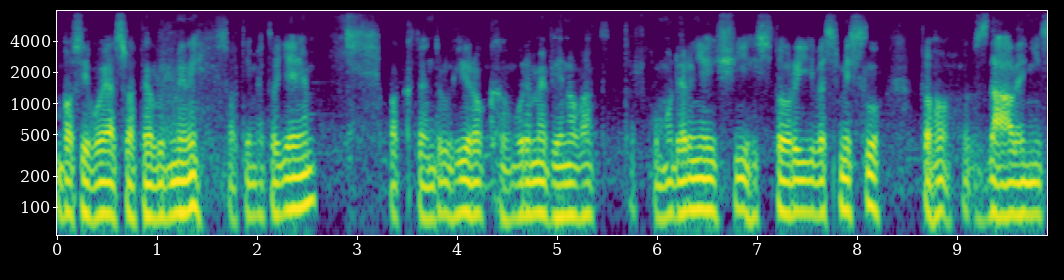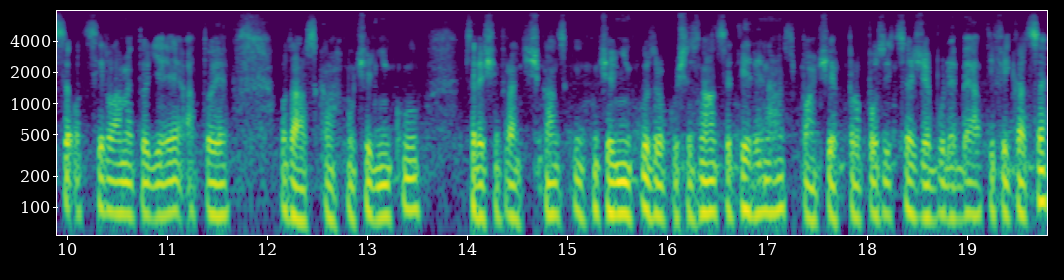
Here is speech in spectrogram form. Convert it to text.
Bozivoja svaté Ludmily, svatým metodějem. Pak ten druhý rok budeme věnovat trošku modernější historii ve smyslu toho vzdálení se od Cyrila metoděje a to je otázka mučedníků, především františkánských mučedníků z roku 1611, páč je propozice, že bude beatifikace,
